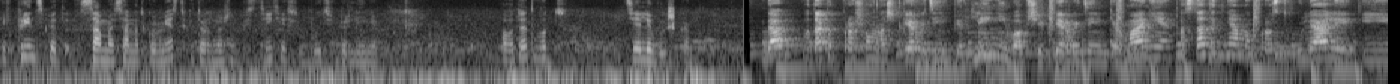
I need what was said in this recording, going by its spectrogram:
и, в принципе, это самое-самое такое место, которое нужно посетить, если будете в Берлине. А вот это вот телевышка. Да, вот так вот прошел наш первый день в Берлине и вообще первый день в Германии. Остаток дня мы просто гуляли, и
